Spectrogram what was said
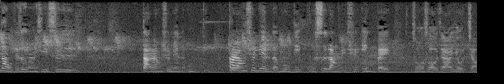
那我觉得这个东西是大量训练的目的。大量训练的目的不是让你去硬背左手加右脚，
